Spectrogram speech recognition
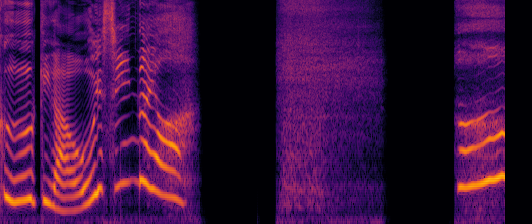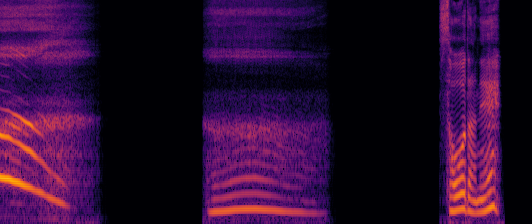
空気が美味しいんだよ。そうだね。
